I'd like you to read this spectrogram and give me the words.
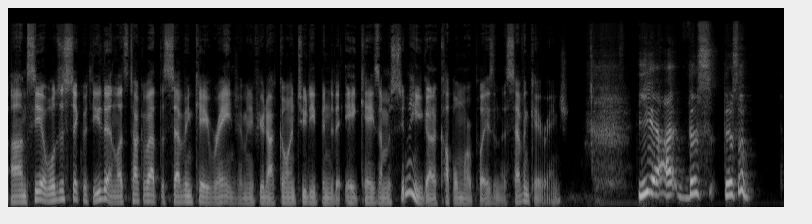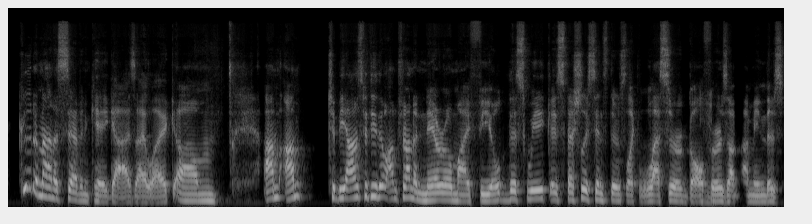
Um, so yeah, we'll just stick with you then. Let's talk about the 7K range. I mean, if you're not going too deep into the 8Ks, I'm assuming you got a couple more plays in the 7K range. Yeah, there's there's a good amount of 7K guys I like. Um, I'm I'm to be honest with you though i'm trying to narrow my field this week especially since there's like lesser mm-hmm. golfers mm-hmm. I, I, mean there's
